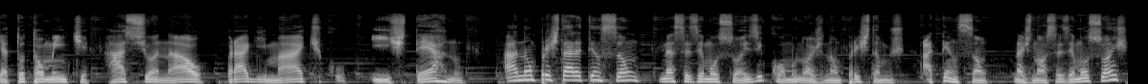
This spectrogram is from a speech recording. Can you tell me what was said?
que é totalmente racional, pragmático e externo, a não prestar atenção nessas emoções. E como nós não prestamos atenção nas nossas emoções,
